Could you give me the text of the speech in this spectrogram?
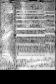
paradinha.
